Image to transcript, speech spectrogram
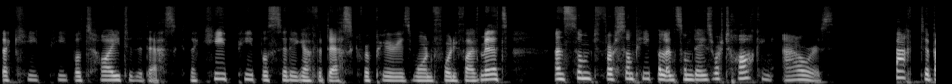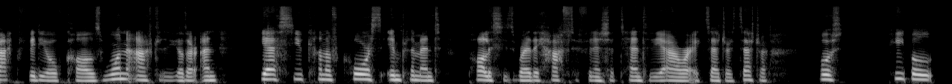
that keep people tied to the desk, that keep people sitting at the desk for periods more than 45 minutes. And some for some people and some days we're talking hours. Back to back video calls, one after the other. And yes, you can of course implement policies where they have to finish at 10 to the hour, etc. etc. But people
